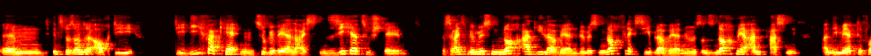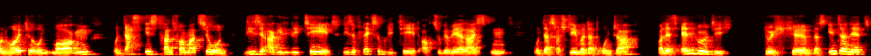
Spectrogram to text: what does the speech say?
ähm, insbesondere auch die die Lieferketten zu gewährleisten, sicherzustellen. Das heißt, wir müssen noch agiler werden, wir müssen noch flexibler werden, wir müssen uns noch mehr anpassen an die Märkte von heute und morgen. Und das ist Transformation, diese Agilität, diese Flexibilität auch zu gewährleisten. Und das verstehen wir darunter, weil letztendgültig durch äh, das Internet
